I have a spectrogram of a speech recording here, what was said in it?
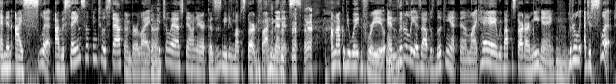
and then I slipped. I was saying something to a staff member like, Okay. "Get your ass down there because this meeting's about to start in five minutes. I'm not going to be waiting for you." And mm-hmm. literally, as I was looking at them, like, "Hey, we're about to start our meeting," mm-hmm. literally, I just slipped,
